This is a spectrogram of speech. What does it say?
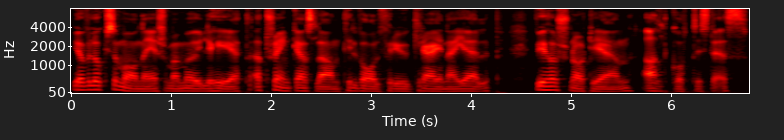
Jag vill också mana er som har möjlighet att skänka en slant till valfri Ukraina-hjälp. Vi hörs snart igen. Allt gott tills dess.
